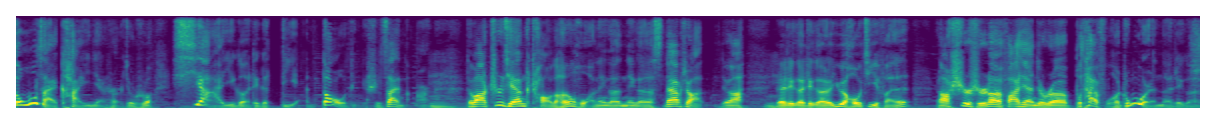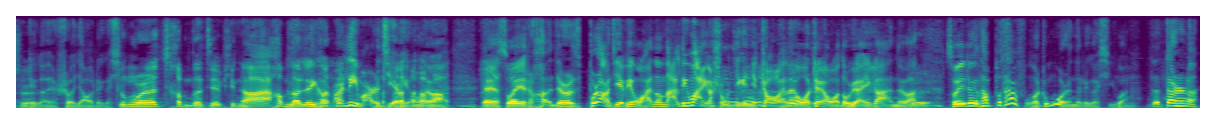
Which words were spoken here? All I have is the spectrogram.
都在看一件事儿，就是说下一个这个点到底是在哪儿，嗯对吧？之前炒得很火那个那个 Snapshot，对吧？这这个这个月后祭坟，然后事实呢发现就是说不太符合中国人的这个这个社交这个习惯。中国人恨不得截屏啊，啊，恨不得立刻 立马就截屏，对吧？对，所以是恨就是不让截屏，我还能拿另外一个手机给你照下来，我这样我都愿意干，对吧？所以这个它不太符合中国人的这个习惯。但但是呢，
